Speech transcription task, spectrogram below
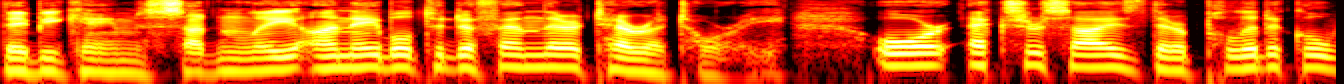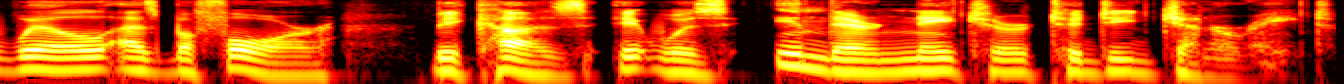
they became suddenly unable to defend their territory or exercise their political will as before because it was in their nature to degenerate.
